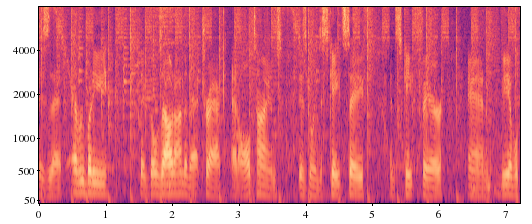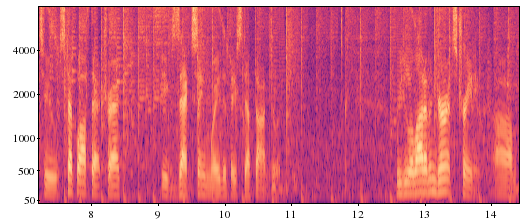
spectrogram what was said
is that everybody that goes out onto that track at all times is going to skate safe and skate fair and be able to step off that track the exact same way that they stepped onto it. We do a lot of endurance training, um,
